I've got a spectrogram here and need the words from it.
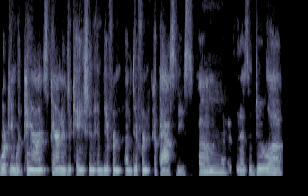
working with parents, parent education in different in different capacities. Um, mm. like said, as a doula,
